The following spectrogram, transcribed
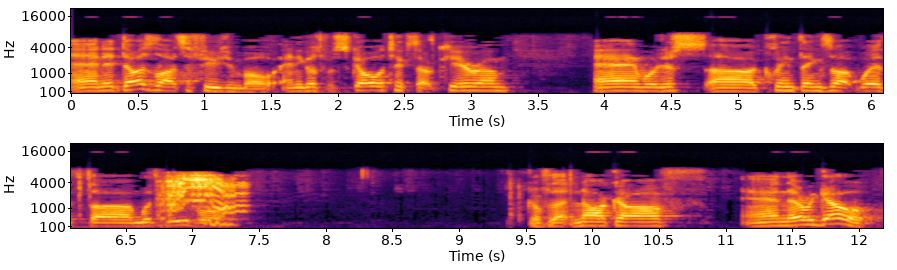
And it does lots of Fusion Bolt. And he goes for Skull, takes out Kyurem. And we'll just uh, clean things up with um, with Weavile. Go for that knockoff. And there we go.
